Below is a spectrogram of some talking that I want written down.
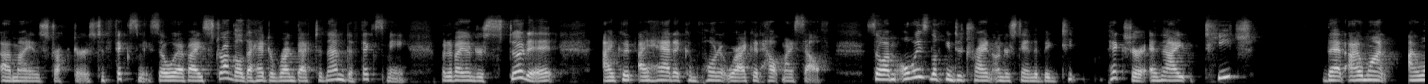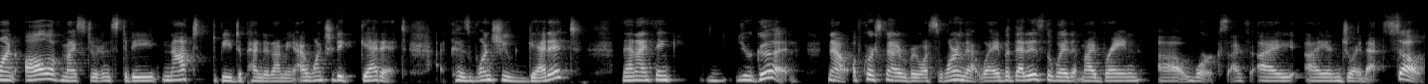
on my instructors to fix me. So if I struggled, I had to run back to them to fix me. But if I understood it, I could I had a component where I could help myself. So I'm always looking to try and understand the big t- picture and I teach that I want I want all of my students to be not to be dependent on me. I want you to get it because once you get it, then I think you're good. Now, of course, not everybody wants to learn that way, but that is the way that my brain uh, works. I, I I enjoy that. So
